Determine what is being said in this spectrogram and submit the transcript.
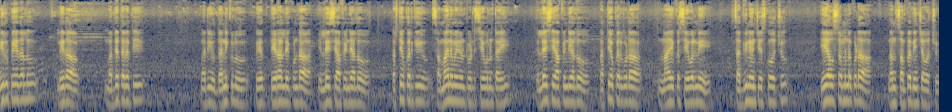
నిరుపేదలు లేదా మధ్యతరగతి మరియు ధనికులు తేడాలు తేడా లేకుండా ఎల్ఐసి ఆఫ్ ఇండియాలో ప్రతి ఒక్కరికి సమానమైనటువంటి సేవలు ఉంటాయి ఎల్ఐసి ఆఫ్ ఇండియాలో ప్రతి ఒక్కరు కూడా నా యొక్క సేవల్ని సద్వినియోగం చేసుకోవచ్చు. ఏ అవసరం ఉన్నా కూడా నన్ను సంప్రదించవచ్చు.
